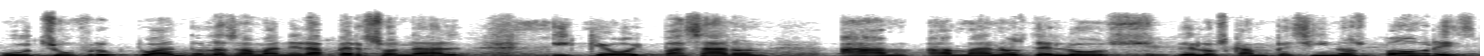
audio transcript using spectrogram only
usufructuándolas a manera personal y que hoy pasaron a, manos de los, de los campesinos pobres.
